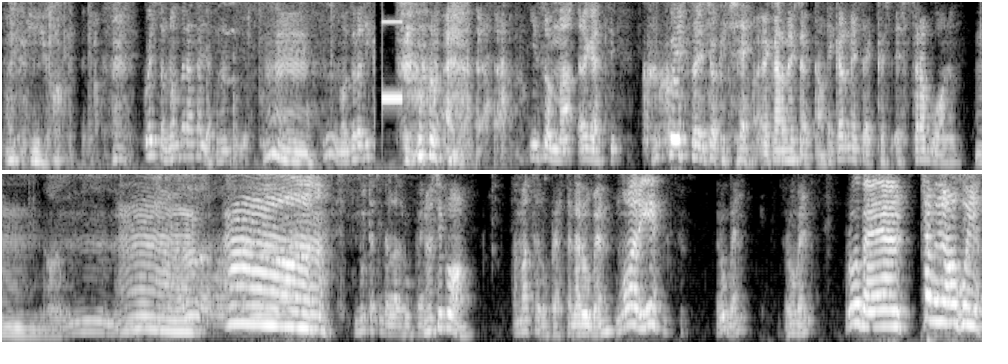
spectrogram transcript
Fai schifo. Questo non verrà tagliato nel video. Mmm. Mm, odore di c***o. Insomma, ragazzi, questo è ciò che c'è. È carne secca. È carne secca, è strabuona. Mmm. Mm. Mm. Ah. Buttati dalla rupe. Non si può. Ammazza Rupert. Da Ruben? Muori! Ruben? Ruben? Ruben! Siamo di nuovo qui!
